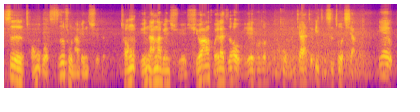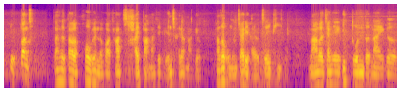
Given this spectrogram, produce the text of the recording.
是从我师傅那边学的，从云南那边学。学完回来之后，我爷爷跟我说，我们家就一直是做香。因为有断层，但是到了后面的话，他才把那些原材料拿给我。他说我们家里还有这一批货，拿了将近一吨的那一个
